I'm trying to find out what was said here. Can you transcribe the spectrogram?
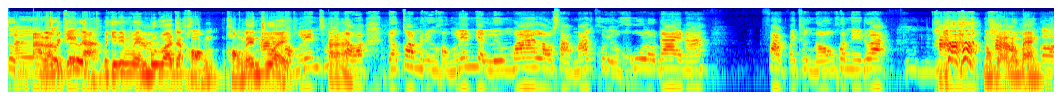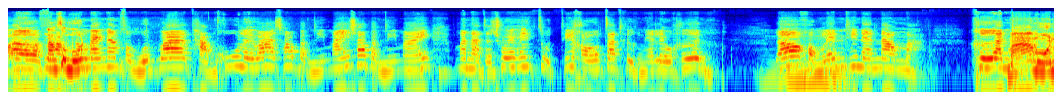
จุดอ่าแล้วจุเมื่ดอกี้อื่นอะอะเมื่อกี้ที่เมนพูดว่าจะของของเล่นช่วยอะของเล่นช่วยอ่าแต่ว่าเดี๋ยวก่อนไปถึงของเล่นอย่าลืมว่าเราสามารถคุยกับคู่เราได้นะ ฝากไปถึงน้องคนนี้ด้วยถามน้องแบงค์น้องแบงค์เออนามสมมุติแบงค์นามสมมุติว่าถามคู่เลยว่าชอบแบบนี้ไหมชอบแบบนี้ไหมมันอาจจะช่วยให้จุดที่เขาจะถึงเนี่ยเร็วขึ้น แล้วของเล่นที่แนะนำอะ คืออันม้าหมุน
